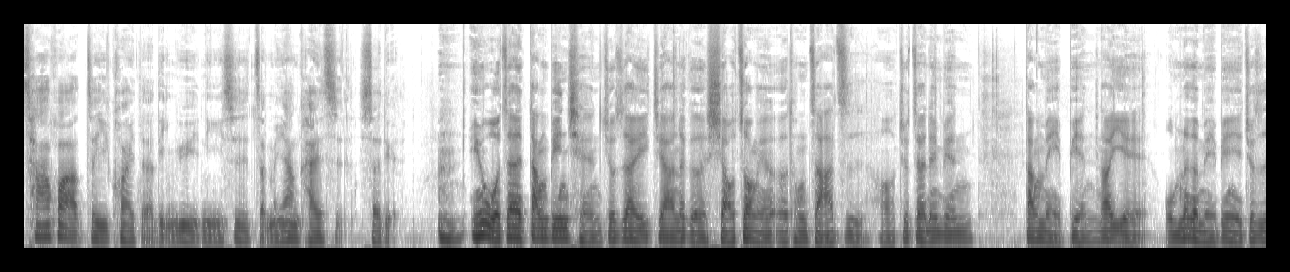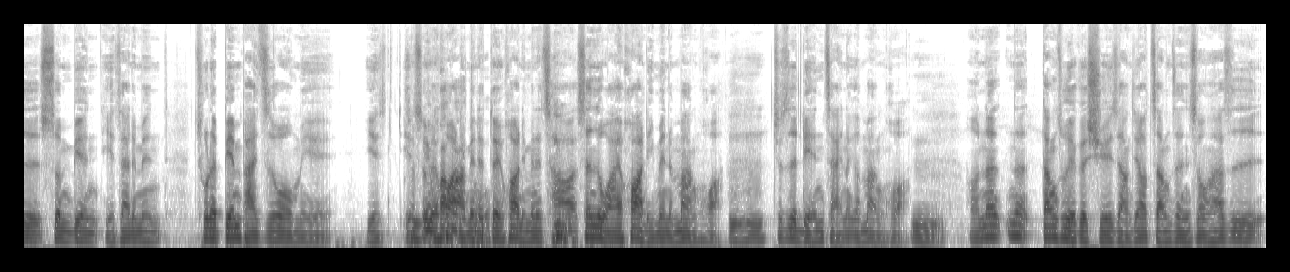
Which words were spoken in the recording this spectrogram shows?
插画这一块的领域，你是怎么样开始涉猎嗯？因为我在当兵前就在一家那个小状元儿童杂志哦，就在那边当美编。那也我们那个美编，也就是顺便也在那边，除了编排之外，我们也也也顺便画里面的图对画里面的插画，甚至我还画里面的漫画，嗯哼就是连载那个漫画。嗯哦，那那当初有一个学长叫张振松，他是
